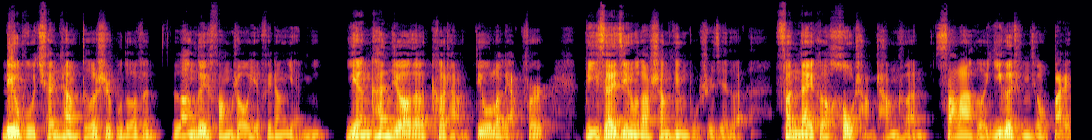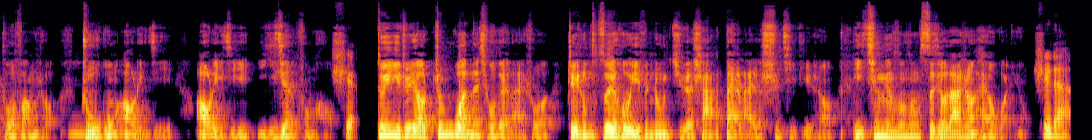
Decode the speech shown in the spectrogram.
利物浦全场得势不得分，狼队防守也非常严密，眼看就要在客场丢了两分。比赛进入到伤停补时阶段，范戴克后场长传，萨拉赫一个停球摆脱防守，助攻奥里吉，奥里吉一剑封喉。是对一支要争冠的球队来说，这种最后一分钟绝杀带来的士气提升，比轻轻松松四球大胜还要管用。是的。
